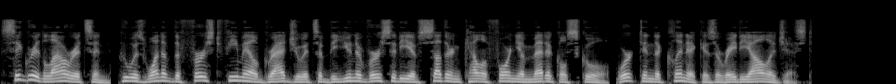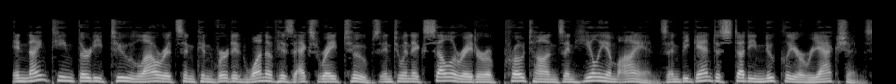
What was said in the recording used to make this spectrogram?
Sigrid Lauritsen, who was one of the first female graduates of the University of Southern California Medical School, worked in the clinic as a radiologist. In 1932 Lauritsen converted one of his X-ray tubes into an accelerator of protons and helium ions and began to study nuclear reactions.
